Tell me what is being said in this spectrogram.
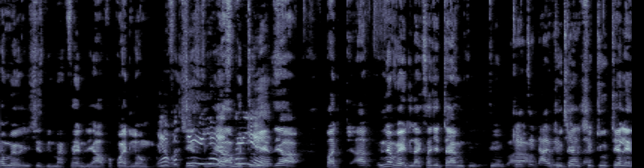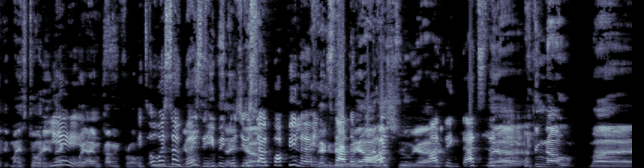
Elmi. She's been my friend. Yeah, for quite long. when Yeah, I for two used to- years, Yeah, for two years. years. Yeah, but uh, we never had like such a time to to uh, Get to know to each get other. to tell it my story, like where I'm coming from. It's always so Yeah, busy so- because so- you're so popular in Exactly. Stellenbosch. Yeah, that's true. Yeah, I think that's the yeah, I think now, uh,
